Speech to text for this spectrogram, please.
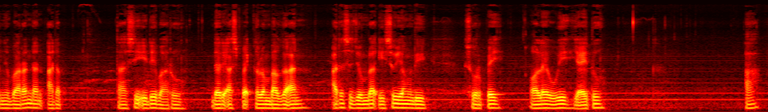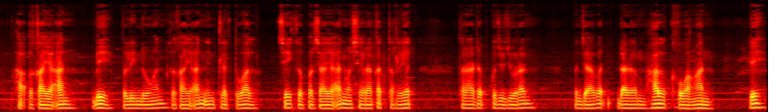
penyebaran, dan adaptasi ide baru. Dari aspek kelembagaan, ada sejumlah isu yang disurvei oleh WI, yaitu. Hak kekayaan B. Pelindungan kekayaan intelektual C. Kepercayaan masyarakat terlihat terhadap kejujuran penjabat dalam hal keuangan D.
